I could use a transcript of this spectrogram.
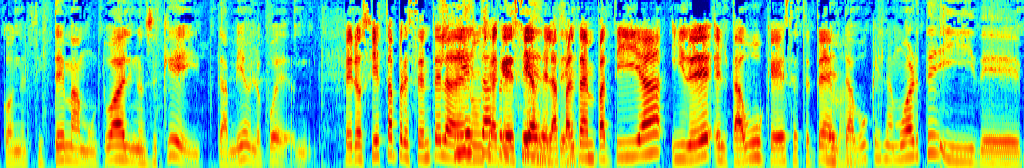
con el sistema mutual y no sé qué y también lo puede pero sí está presente la denuncia que decías de la falta de empatía y de el tabú que es este tema. El tabú que es la muerte y de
